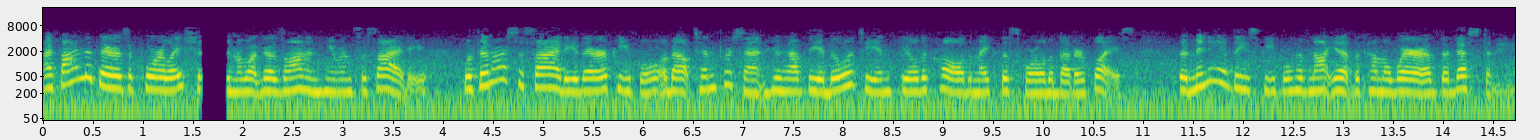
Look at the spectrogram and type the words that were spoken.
I find that there is a correlation to what goes on in human society. Within our society, there are people, about 10%, who have the ability and feel the call to make this world a better place but many of these people have not yet become aware of their destiny.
